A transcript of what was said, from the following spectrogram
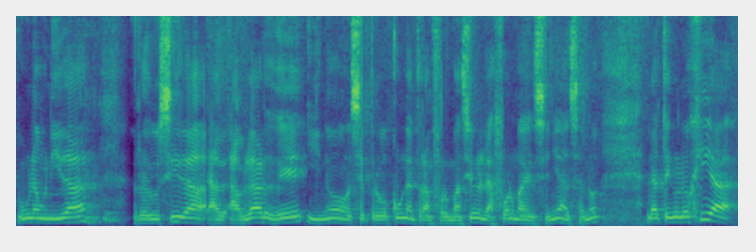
una unidad reducida a hablar de y no se provocó una transformación en la forma de enseñanza. ¿no? La tecnología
